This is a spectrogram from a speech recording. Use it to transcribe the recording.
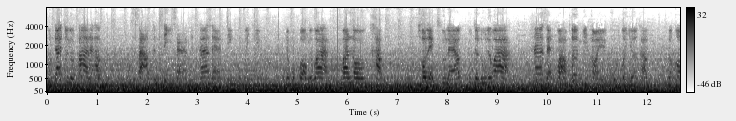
คุณได้โตโยต้านะครับ3ถึง4แสนถึง5แสนจริงผมไม่เทียบเดี๋ยวผมบอกเลยว่ามาลองขับโชเล็กดูแล้ว คุณจะรู้เลยว่า5แสนกว่าเพิ่มนิดหน่อยคุ้มกว่าเยอะครับ แล้วก็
